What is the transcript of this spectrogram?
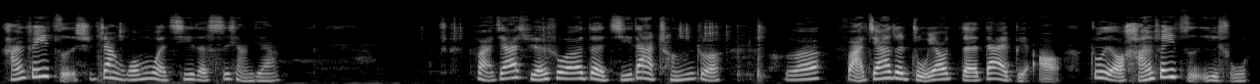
韩非子是战国末期的思想家，法家学说的集大成者和法家的主要的代表，著有《韩非子》一书。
